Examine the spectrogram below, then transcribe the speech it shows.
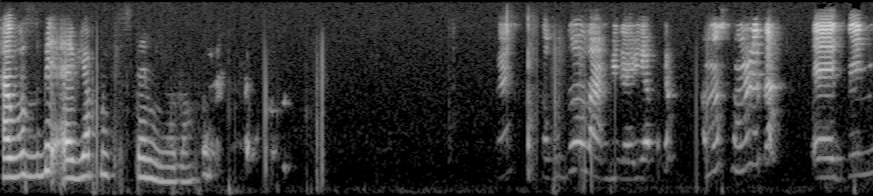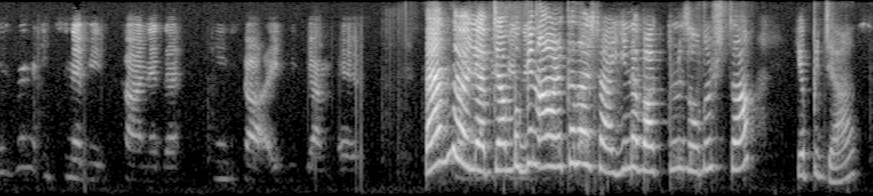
Havuzlu bir ev yapmak istemiyorum. Ben havuzlu olan bir ev yaptım. Ama sonra da e, denizin içine bir tane de inşa edeceğim ev. Ben de öyle yapacağım. Bugün arkadaşlar yine vaktimiz olursa yapacağız.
